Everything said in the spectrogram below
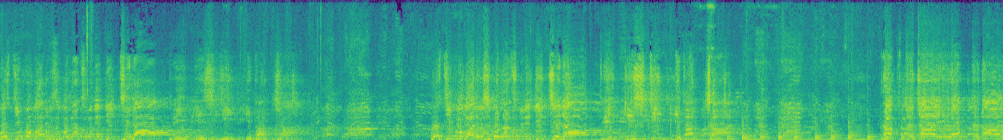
পশ্চিমবঙ্গ আদিবাসী কল্যাণ সমিতি দিচ্ছে ডাক কৃষ্টি বাচ্চা। রক্ত চাই, রক্ত নাও,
